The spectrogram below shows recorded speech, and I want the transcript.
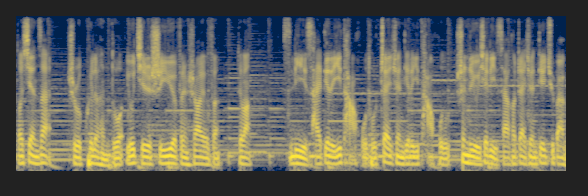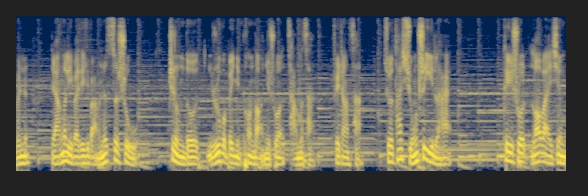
到现在是不是亏了很多？尤其是十一月份、十二月份，对吧？理财跌得一塌糊涂，债券跌得一塌糊涂，甚至有些理财和债券跌去百分之两个礼拜跌去百分之四十五，这种都如果被你碰到，你说惨不惨？非常惨。所以它熊市一来，可以说老百姓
